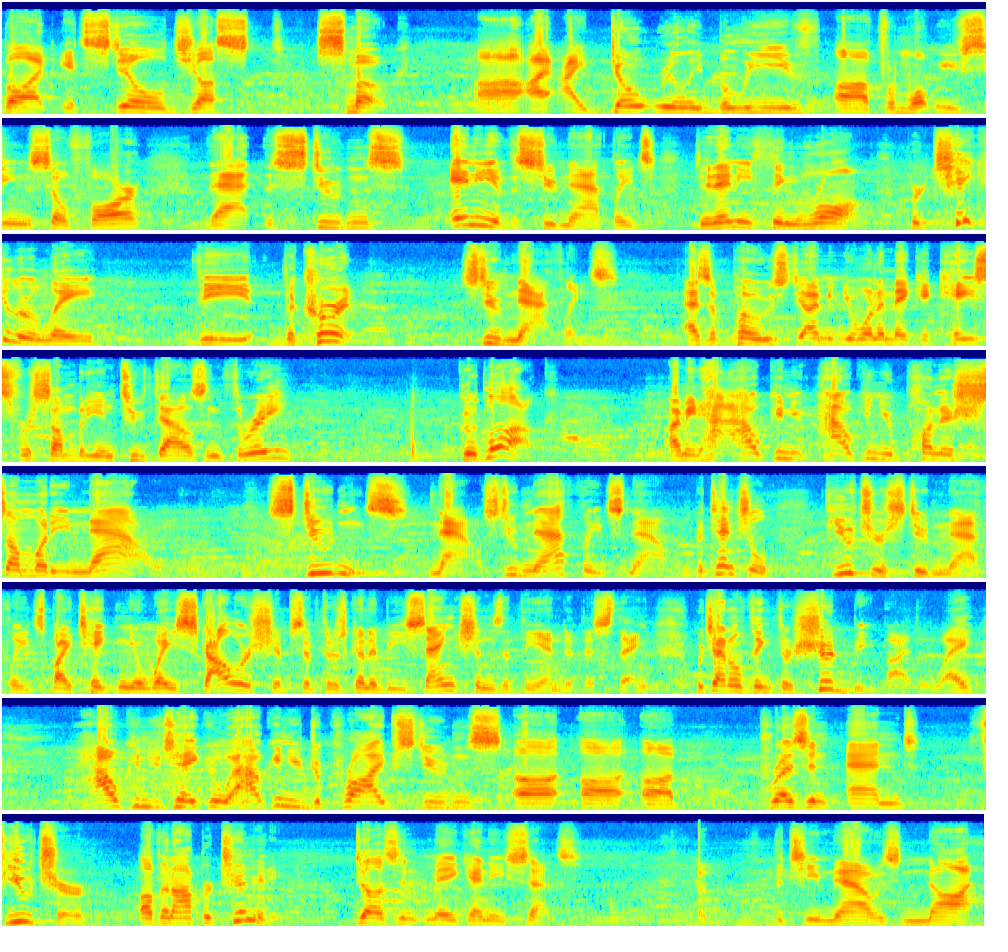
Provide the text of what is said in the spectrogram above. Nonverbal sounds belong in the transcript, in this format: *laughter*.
but it's still just smoke. Uh, I, I, don't really believe, uh, from what we've seen so far, that the students, any of the student athletes, did anything wrong, particularly the, the current student athletes. As opposed to, I mean, you want to make a case for somebody in 2003? Good luck. I mean, how, can, you, how can you punish somebody now? Students now, student athletes now, and potential future student athletes by taking away scholarships if there's going to be sanctions at the end of this thing, which I don't think there should be, by the way. How can you take? How can you deprive students, uh, uh, uh, present and future, of an opportunity? Doesn't make any sense. The team now is not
